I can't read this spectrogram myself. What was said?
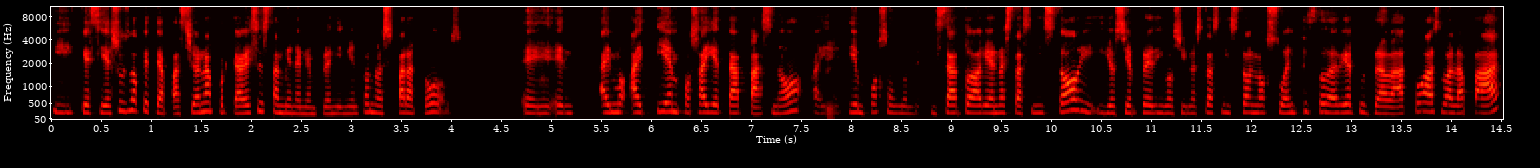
Y que si eso es lo que te apasiona, porque a veces también el emprendimiento no es para todos. Eh, hay, hay, tiempos, hay etapas, ¿no? Hay tiempos en donde quizá todavía no estás listo y, yo siempre digo, si no estás listo, no sueltes todavía tu trabajo, hazlo a la par.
